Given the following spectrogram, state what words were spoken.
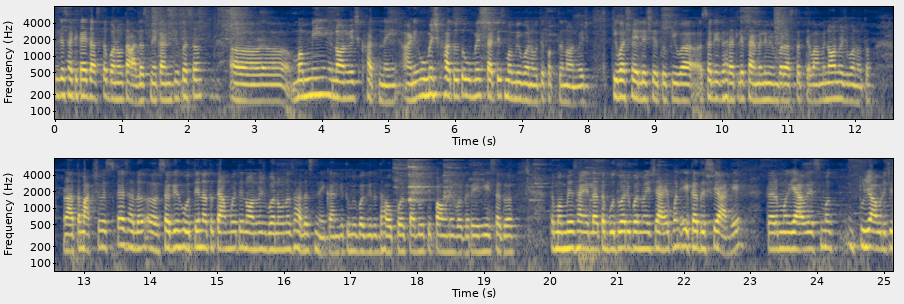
तुझ्यासाठी काही जास्त बनवता आलंच नाही. कारण की कसं मम्मी नॉनव्हेज खात नाही. आणि उमेश खातो तर उमेशसाठीच मम्मी बनवते फक्त नॉनव्हेज किंवा शैलेश येतो किंवा सगळे घरातले फॅमिली मेंबर असतात तेव्हा आम्ही नॉनव्हेज बनवतो. पण आता मागच्या वेळेस काय झालं सगळे होते ना तर त्यामुळे ते नॉनव्हेज बनवणं झालंच नाही. कारण की तुम्ही बघितलं धावपळ चालू होती पाहुणे वगैरे हे सगळं. तर मम्मीने सांगितलं आता बुधवारी बनवायचे आहे पण एकादशी आहे. तर मग यावेळेस मग तुझ्या आवडीचे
